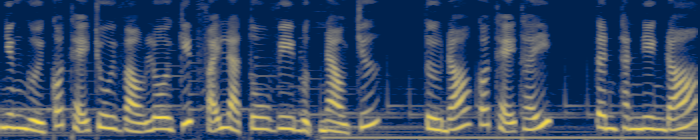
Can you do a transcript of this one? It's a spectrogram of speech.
nhưng người có thể chui vào lôi kiếp phải là tu vi bực nào chứ, từ đó có thể thấy, tên thanh niên đó,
